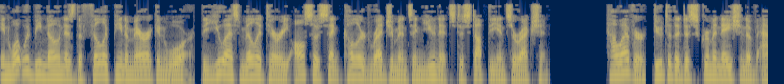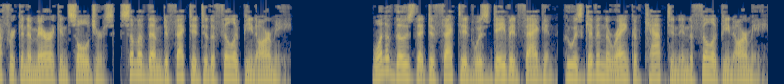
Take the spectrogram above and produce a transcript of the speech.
In what would be known as the Philippine–American War, the U.S. military also sent colored regiments and units to stop the insurrection. However, due to the discrimination of African American soldiers, some of them defected to the Philippine Army. One of those that defected was David Fagen, who was given the rank of captain in the Philippine Army.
